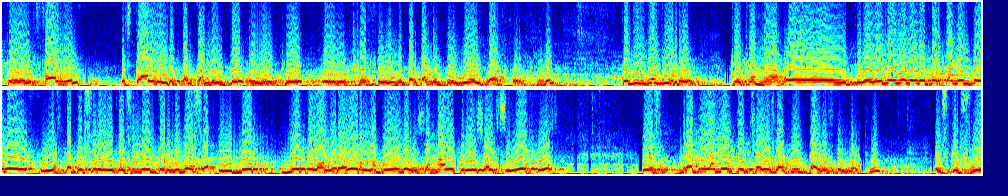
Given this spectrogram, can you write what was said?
que el fallo está en el departamento en el que el jefe del departamento y el tal Jorge. Entonces, ¿qué ocurre? Que como eh, el problema en el departamento de y esta persona está sumamente orgullosa y no dio colaborador, no produce que sea malo, que hay silencios, pues rápidamente echáis la culpa a los demás. ¿no? Es que fue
